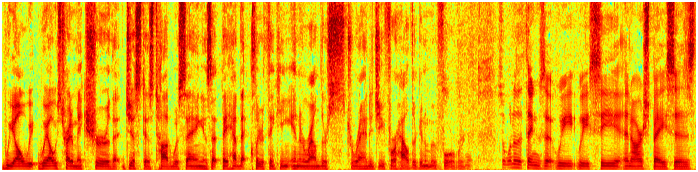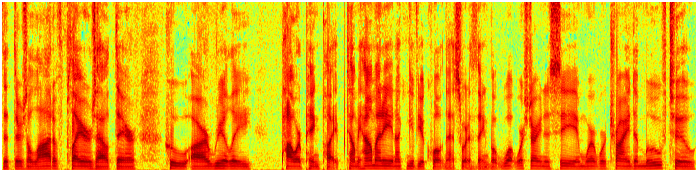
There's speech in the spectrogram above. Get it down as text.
we, always, we always try to make sure that just as todd was saying is that they have that clear thinking in and around their strategy for how they're going to move forward so one of the things that we, we see in our space is that there's a lot of players out there who are really power ping pipe. Tell me how many, and I can give you a quote and that sort of thing. Mm-hmm. But what we're starting to see and where we're trying to move to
